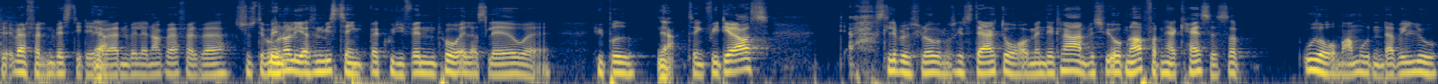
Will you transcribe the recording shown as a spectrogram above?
det er i hvert fald den vestlige del ja. af Ja. verden, vil jeg nok i hvert fald være. synes, det var Men- underligt at sådan mistænkt, hvad kunne de finde på ellers lave af hybrid Ja. ting. Fordi det er også, ah, slippery slope er måske et stærkt ord, men det er klart, at hvis vi åbner op for den her kasse, så udover mammuten, der vil jo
